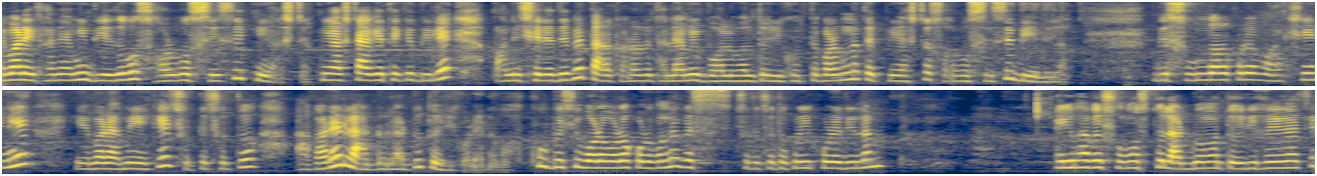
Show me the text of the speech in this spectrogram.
এবার এখানে আমি দিয়ে দেবো সর্বশেষে পেঁয়াজটা। পেঁয়াজটা আগে থেকে দিলে পানি ছেড়ে দেবে, তার কারণে তাহলে আমি বল বল তৈরি করতে পারব না, তাই পেঁয়াজটা সর্বশেষে দিয়ে দিলাম। দিয়ে সুন্দর করে মাখিয়ে নিয়ে এবার আমি একে ছোট ছোট আকারে লাড্ডু লাড্ডু তৈরি করে নেব। খুব বেশি বড় বড় করব না, বেশ ছোট ছোট করেই করে দিলাম। এইভাবে সমস্ত লাড্ডু আমার তৈরি হয়ে গেছে,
